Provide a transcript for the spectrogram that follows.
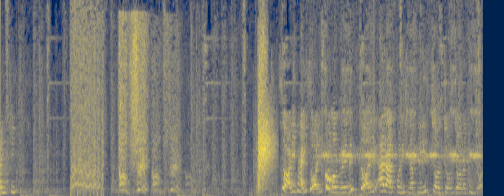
আন্টি সরি ভাই সরি ক্ষমা করে দে। সরি আর রাগ করিস না প্লিজ চল চল চল এখন চল।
